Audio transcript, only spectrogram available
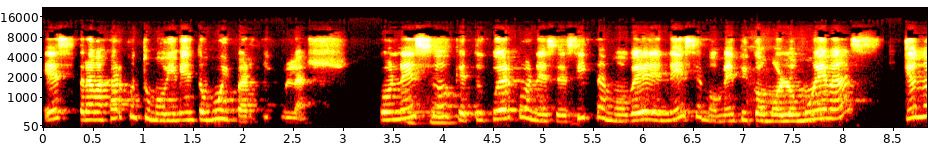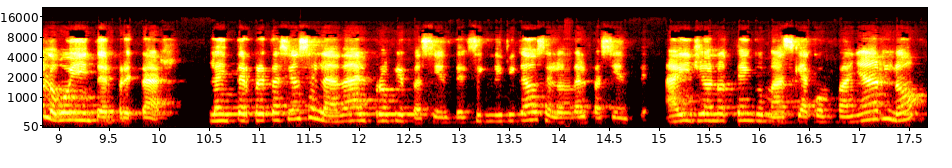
es trabajar con tu movimiento muy particular con eso que tu cuerpo necesita mover en ese momento y como lo muevas, yo no lo voy a interpretar. La interpretación se la da al propio paciente, el significado se lo da al paciente. Ahí yo no tengo más que acompañarlo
